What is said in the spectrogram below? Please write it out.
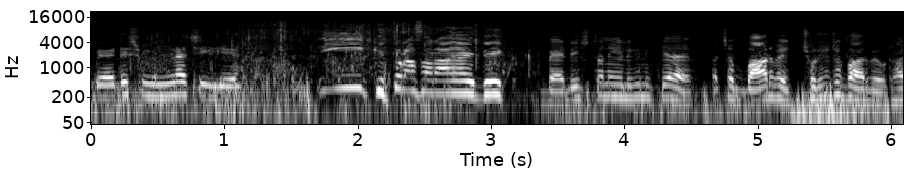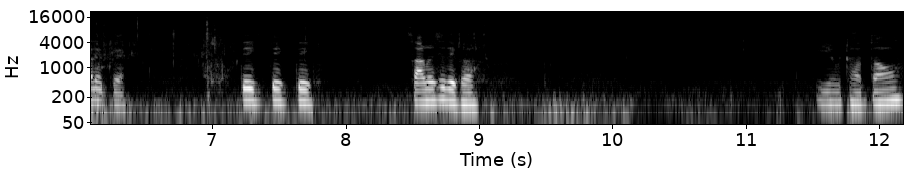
बेडिश मिलना चाहिए। कितना सारा आया है देख। बैडिश तो नहीं लेकिन क्या है? अच्छा बार वे छोटे छोटे बार वे उठा लेते हैं। देख देख देख। सामने से देखा। ये उठाता हूँ।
